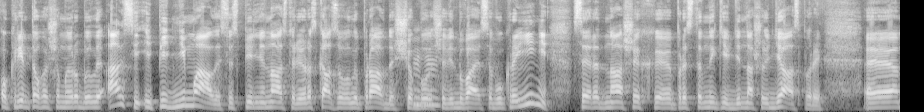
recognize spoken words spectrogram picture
окрім того, що ми робили акції і піднімали суспільні настрої, розказували правду, що було, що відбувається в Україні серед наших е, представників нашої діаспори. Е,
